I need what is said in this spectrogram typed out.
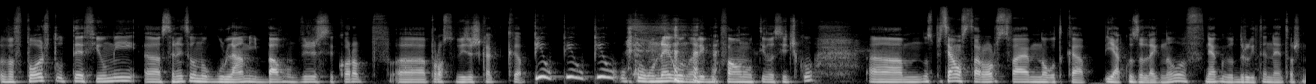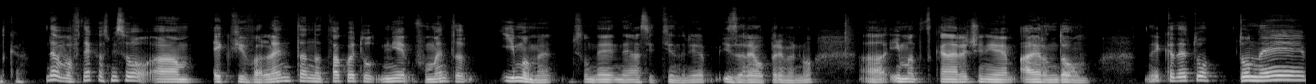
в повечето от тези филми, а, сравнително голям и бавно движещ се кораб, а, просто виждаш как пил, пил, пил, около него, нали, буквално отива всичко. А, но специално Star Wars това е много така яко залегнал, в някои от другите не е точно така. Да, в някакъв смисъл а, еквивалента на това, което ние в момента имаме, мисъл, не, не аз и ти, нали, Израел примерно, а, имат така наречения Iron Dome, нали, където то не е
